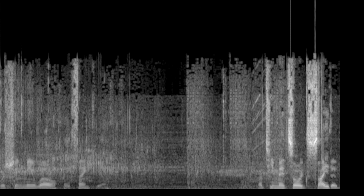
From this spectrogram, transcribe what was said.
wishing me well. Well, thank you. My teammate's so excited.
